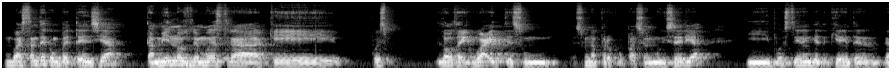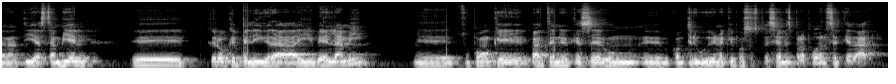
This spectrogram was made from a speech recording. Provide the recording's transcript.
bastante competencia, también nos demuestra que pues lo de White es, un, es una preocupación muy seria y pues tienen que, quieren tener garantías. También eh, creo que peligra ahí Bellamy. Supongo que va a tener que ser un contribuir en equipos especiales para poderse quedar.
